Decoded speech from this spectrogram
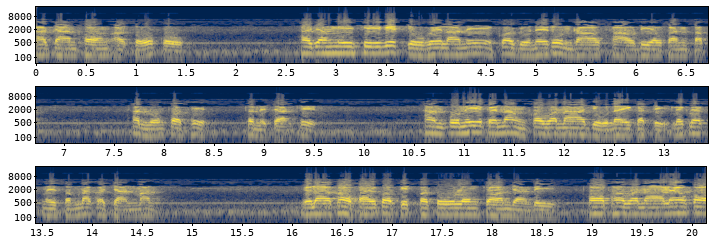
อาจารย์ทองอโศโก ถ้ายังมีชีวิตอยู่เวลานี้ก็อยู่ในรุ่นราวคราวเดียวกันกับ ท่านหลวงพ่อเทศ ท่านอาจารย์เทศ ท่านผู้นี้ไปนั่งภาวนาอยู่ในกติเล็ก ๆ ในสำนักอาจารย์มั่น เวลาเข้าไปก็ปิดประตูลงกรอนอย่างดี พอภาวนาแล้วก็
